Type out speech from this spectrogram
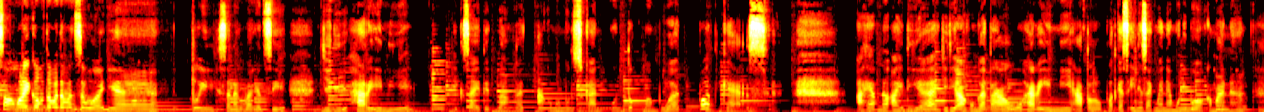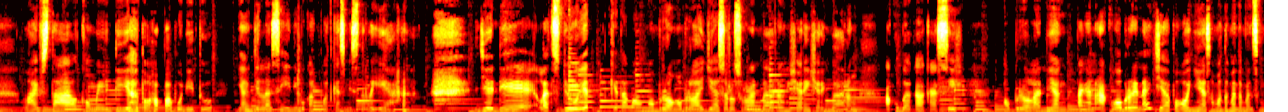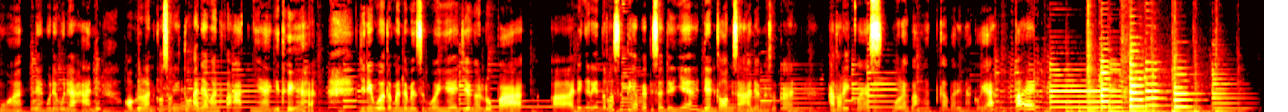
Assalamualaikum teman-teman semuanya. Wih senang banget sih. Jadi hari ini excited banget Aku memutuskan untuk membuat podcast. I have no idea Jadi aku nggak tahu hari ini Atau podcast ini segmennya mau dibawa ke mana. Lifestyle, komedi atau apa pun itu. Yang jelas sih ini bukan podcast misteri ya Jadi let's do it. Kita mau ngobrol-ngobrol aja Seru-seruan bareng, sharing-sharing bareng. Aku bakal kasih obrolan yang pengen aku obrolin aja Pokoknya sama teman-teman semua. Dan mudah-mudahan obrolan kosong itu ada manfaatnya gitu ya. Jadi buat teman-teman semuanya Jangan lupa uh, dengerin terus setiap episodenya. Dan kalau misalnya ada masukan atau request Boleh banget kabarin aku ya. Bye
